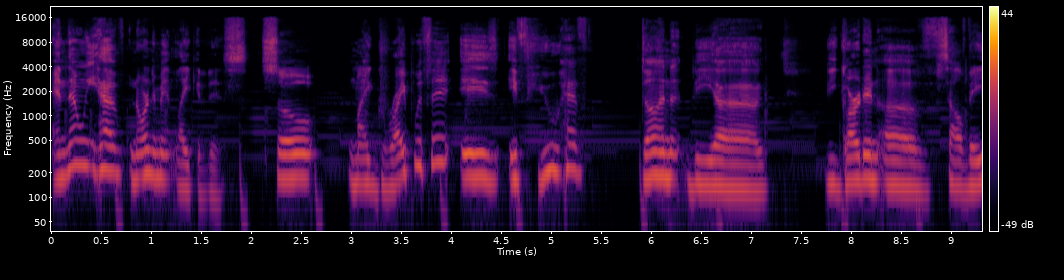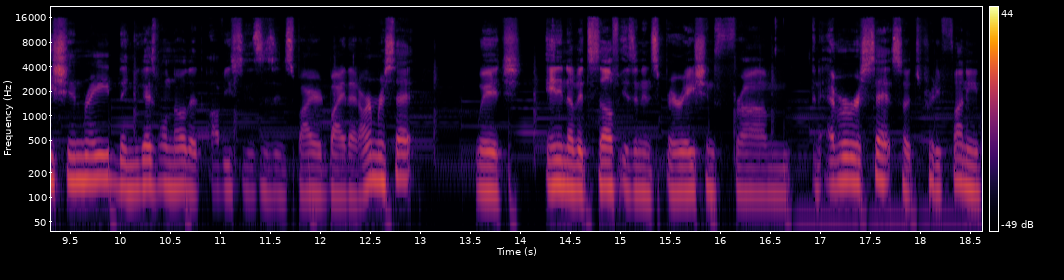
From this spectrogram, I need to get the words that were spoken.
And then we have an ornament like this. So my gripe with it is if you have done the uh the Garden of Salvation raid, then you guys will know that obviously this is inspired by that armor set, which in and of itself is an inspiration from an Ever set, so it's pretty funny.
